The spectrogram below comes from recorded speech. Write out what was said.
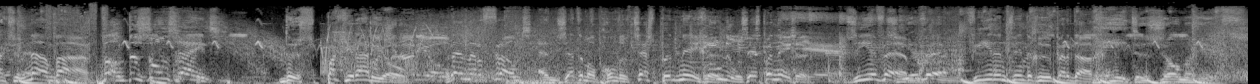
Maak zijn naambaar, want de zon schijnt. Dus pak je radio. Ben naar Frans en zet hem op 106.9. 106.9. Zie je 24 uur per dag. Hete zomerhits.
